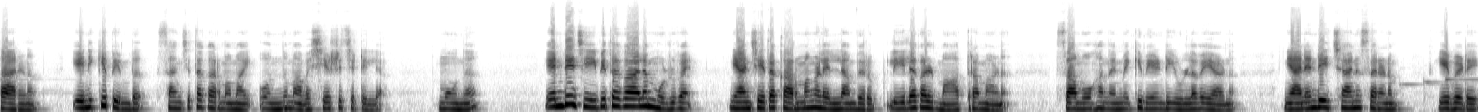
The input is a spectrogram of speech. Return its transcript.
കാരണം എനിക്ക് പിമ്പ് സഞ്ചിത കർമ്മമായി ഒന്നും അവശേഷിച്ചിട്ടില്ല. മൂന്ന് എന്റെ ജീവിതകാലം മുഴുവൻ ഞാൻ ചെയ്ത കർമ്മങ്ങളെല്ലാം വെറും ലീലകൾ മാത്രമാണ്. സമൂഹ നന്മയ്ക്ക് വേണ്ടിയുള്ളവയാണ്. ഞാൻ എന്റെ ഇച്ഛാനുസരണം എവിടെ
